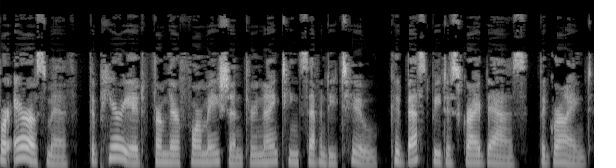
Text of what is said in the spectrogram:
For Aerosmith, the period from their formation through 1972 could best be described as the grind.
